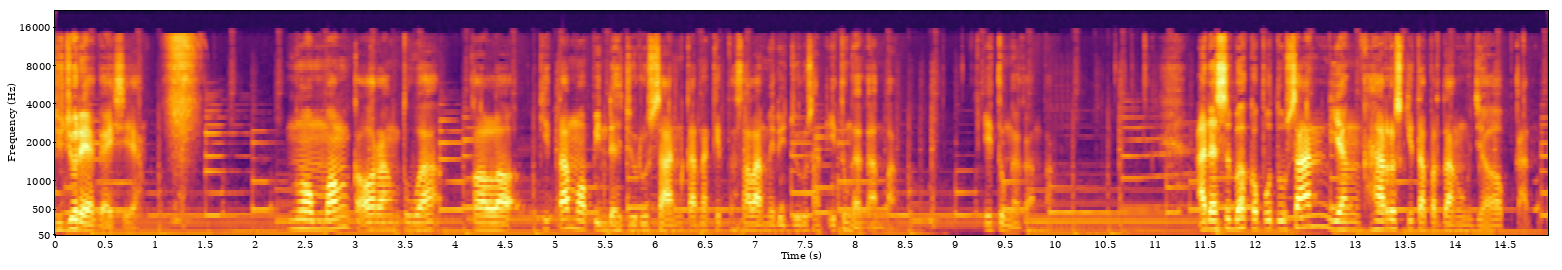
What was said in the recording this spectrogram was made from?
Jujur ya, guys ya. Ngomong ke orang tua kalau kita mau pindah jurusan karena kita salah milih jurusan itu nggak gampang. Itu nggak gampang. Ada sebuah keputusan yang harus kita pertanggungjawabkan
